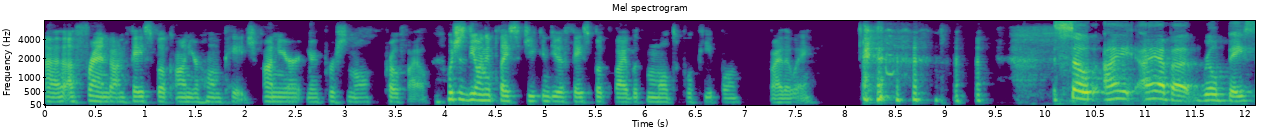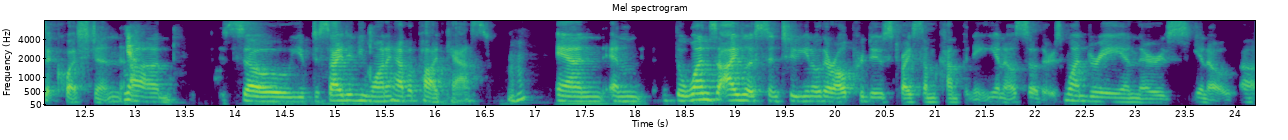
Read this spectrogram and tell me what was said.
a friend on Facebook on your homepage, on your, your personal profile, which is the only place that you can do a Facebook Live with multiple people, by the way. so I, I have a real basic question. Yeah. Um, so you've decided you want to have a podcast. Mhm. And and the ones I listen to, you know, they're all produced by some company, you know. So there's Wondery and there's, you know, um,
